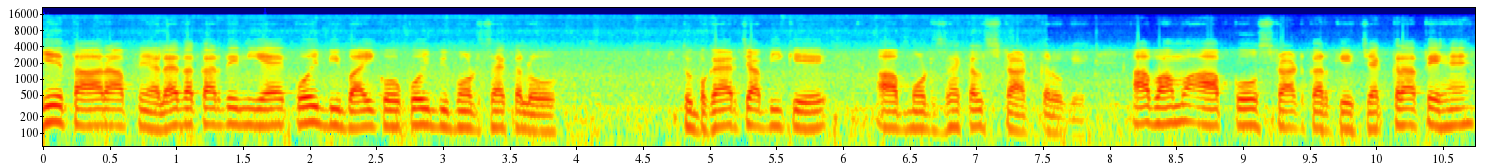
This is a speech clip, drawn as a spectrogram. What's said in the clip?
ये तार आपने अलहदा कर देनी है। कोई भी बाइक हो, कोई भी मोटरसाइकिल हो तो बग़ैर चाबी के आप मोटरसाइकिल स्टार्ट करोगे। अब हम आपको स्टार्ट करके चेक कराते हैं।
